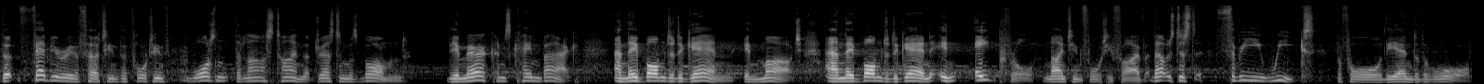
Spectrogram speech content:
that February the 13th and 14th wasn't the last time that Dresden was bombed the Americans came back and they bombed it again in March and they bombed it again in April 1945. That was just three weeks before the end of the war.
